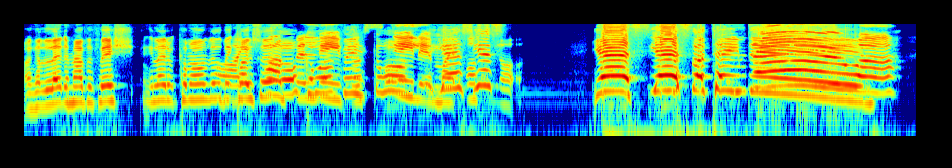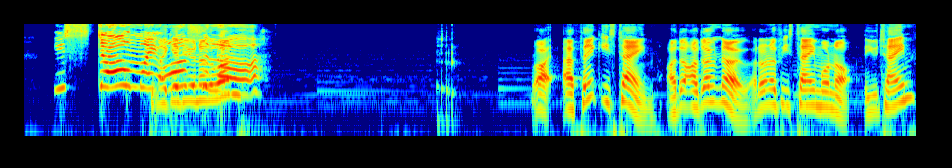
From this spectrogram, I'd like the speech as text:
I'm going to let him have the fish. I'm going to let him come on a little oh, bit closer. Oh, come on, fish. Come on. Yes, yes. Yes, yes, I tamed No. him. uh, you stole my Can I give you another one? Right, I think he's tame. I don't, I don't know. I don't know if he's tame or not. Are you tame?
